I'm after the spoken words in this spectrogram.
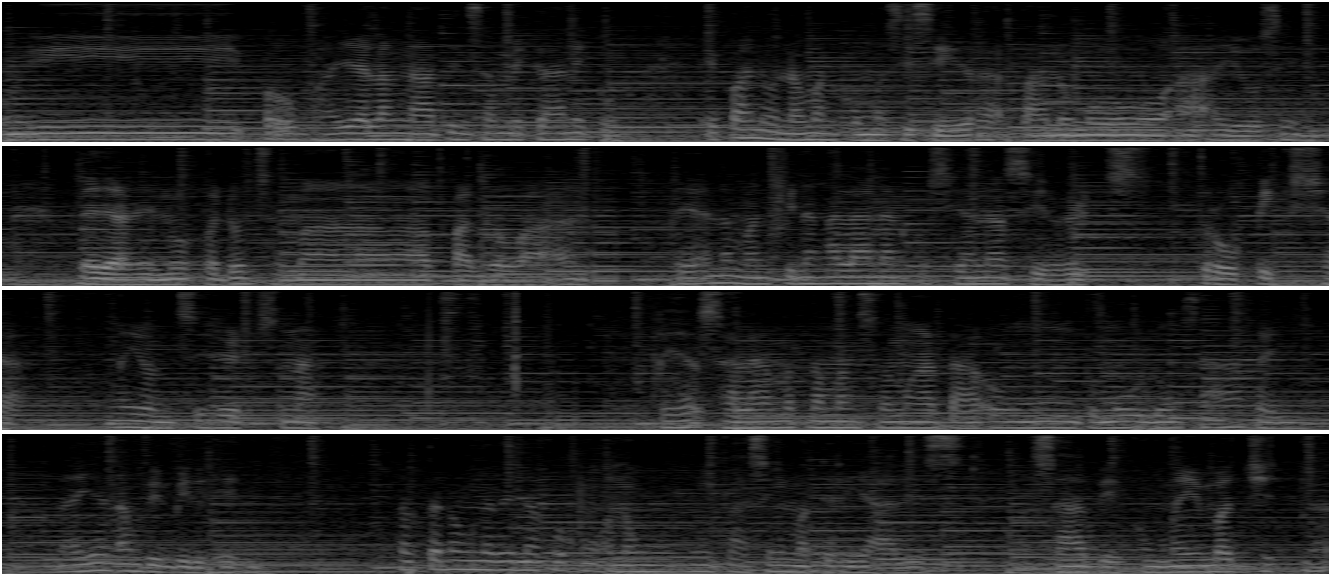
kung ipaubaya lang natin sa mekaniko, eh paano naman kung masisira? Paano mo aayusin? Dadalhin mo pa doon sa mga pagawaan. Kaya naman, pinangalanan ko siya na si Hertz. Tropic siya. Ngayon, si Hertz na. Kaya salamat naman sa mga taong tumulong sa akin na yan ang bibilhin. Nagtanong na rin ako kung anong klaseng materialis. Sabi, kung may budget, na,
